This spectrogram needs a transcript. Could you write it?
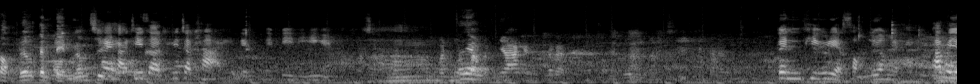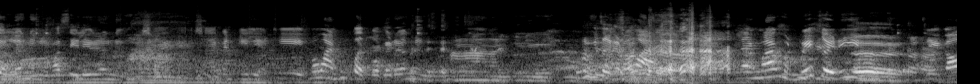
สองเรื่องเต็มๆเรื่องใช่ค่ะที่จะที่จะถ่ายในในปีนี้ไงค่ะใช่มันบทบาทมันยากกันขนาดไหนสอง เรื่องเป็นพีเรียดสองเรื่องเลยค่ะภาพยนตร์เรื่องหนึ่งแล้วก็ซีรีส์เรื่องหนึ่งใช่ค่ะใช่เป็นพีเรียดที่เมื่อวานเพิ่งเปิดตัวไปเรื่องหนึ่งเพิ่งไปเจอกันเมื่อวานแรงมากเหมือนไม่เคยได้ยินเออจริงๆก็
